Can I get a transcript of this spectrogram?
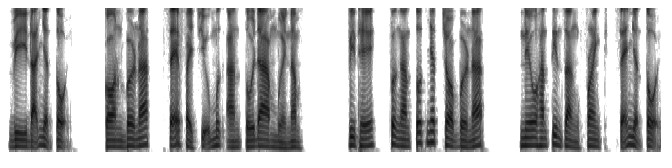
vì đã nhận tội, còn Bernard sẽ phải chịu mức án tối đa 10 năm. Vì thế, phương án tốt nhất cho Bernard, nếu hắn tin rằng Frank sẽ nhận tội,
